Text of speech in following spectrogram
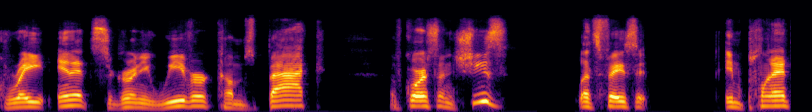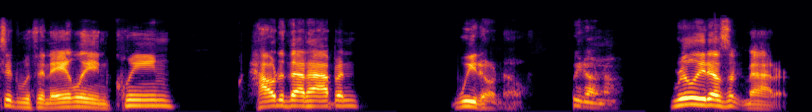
great in it. Sigourney Weaver comes back, of course, and she's, let's face it, implanted with an alien queen. How did that happen? We don't know We don't know. really doesn't matter.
